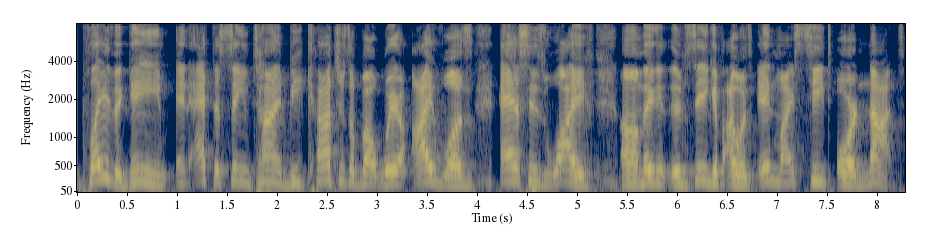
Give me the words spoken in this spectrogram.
play the game and at the same time be conscious about where I was as his wife, um, and seeing if I was in my seat or not.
